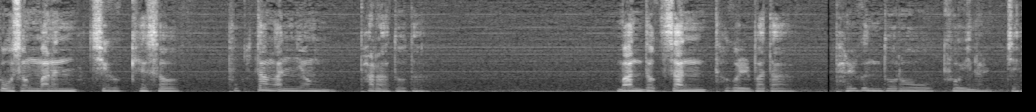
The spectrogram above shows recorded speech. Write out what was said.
효성 많은 지극해서 북당 안녕 파라도다. 만덕산 턱을 받아 밝은 도로 교인할제.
